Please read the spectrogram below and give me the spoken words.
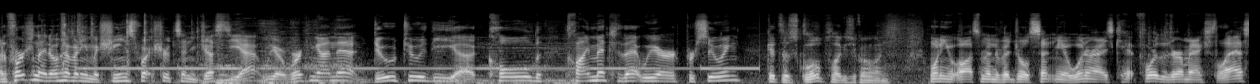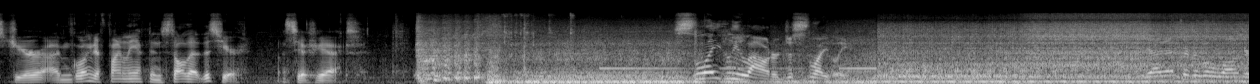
Unfortunately, I don't have any machine sweatshirts in just yet. We are working on that due to the uh, cold climate that we are pursuing. Get those glow plugs going. One of you awesome individuals sent me a winterized kit for the Duramax last year. I'm going to finally have to install that this year. Let's see how she acts. Slightly louder, just slightly. Yeah, that took a little longer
